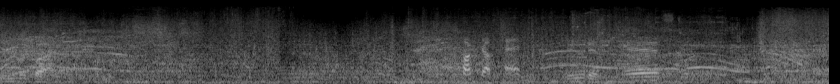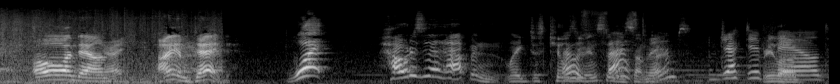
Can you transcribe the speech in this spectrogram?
in the butt. Fucked up head. Dude is pissed. Oh, I'm down. Alright. I am dead. What? How does that happen? Like, just kills you instantly fast, man. sometimes. Objective Reload. failed.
